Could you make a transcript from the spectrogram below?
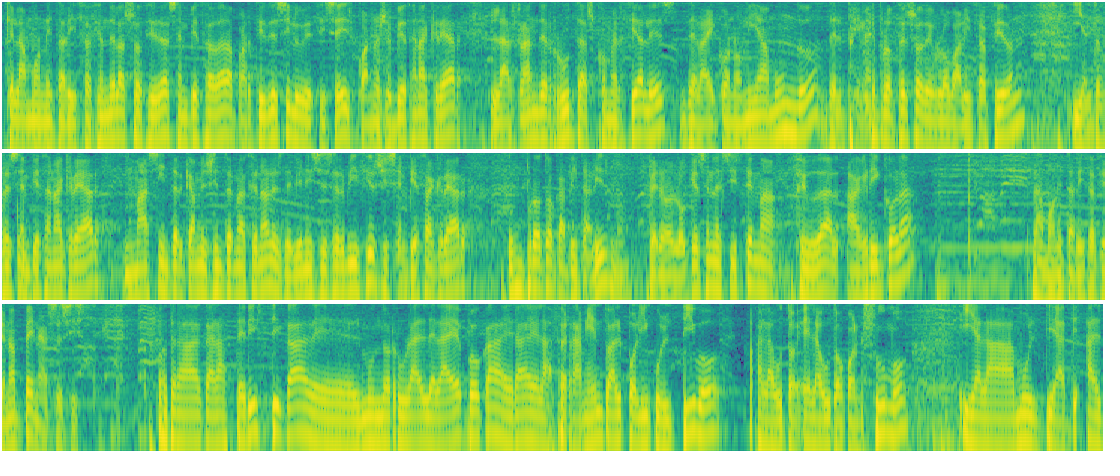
que la monetarización de la sociedad se empieza a dar a partir del siglo XVI, cuando se empiezan a crear las grandes rutas comerciales de la economía mundo, del primer proceso de globalización, y entonces se empiezan a crear más intercambios internacionales de bienes y servicios y se empieza a crear un protocapitalismo. Pero lo que es en el sistema feudal agrícola, la monetarización apenas existe. Otra característica del mundo rural de la época era el aferramiento al policultivo, al auto, el autoconsumo y a la multi, al-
